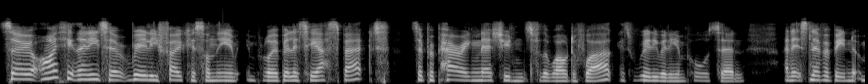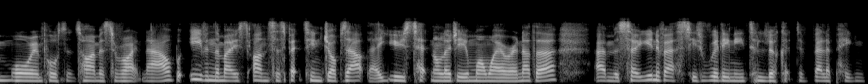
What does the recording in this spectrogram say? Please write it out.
So, I think they need to really focus on the employability aspect. So, preparing their students for the world of work is really, really important. And it's never been more important time as to right now. But even the most unsuspecting jobs out there use technology in one way or another. Um, so universities really need to look at developing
